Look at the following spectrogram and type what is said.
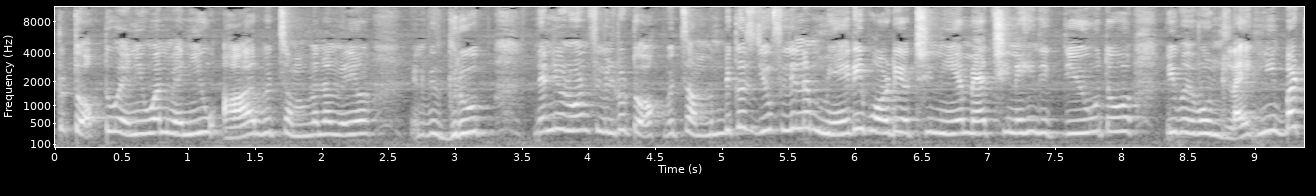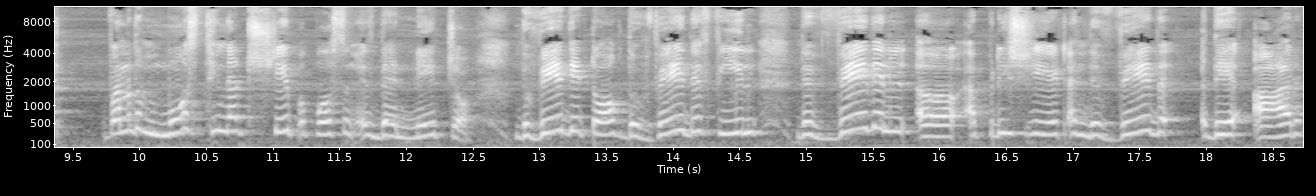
to talk to anyone when you are with someone and when you're in with group then you don't feel to talk with someone because you feel मेरी बॉडी अच्छी नहीं है मैं अच्छी नहीं दिखती हूँ तो people won't like me but one of the most thing that shape a person is their nature. The way they talk the way they feel the way they uh, appreciate and the way the, they are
